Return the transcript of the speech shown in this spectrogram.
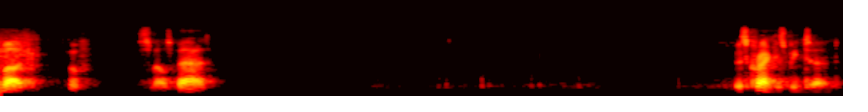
Mud. Oof, smells bad. This crank has been turned.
